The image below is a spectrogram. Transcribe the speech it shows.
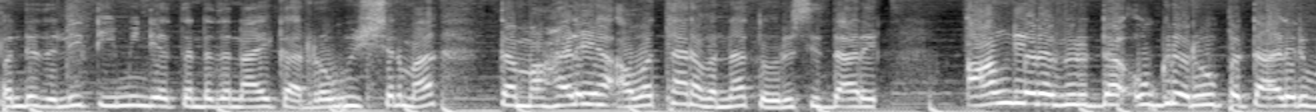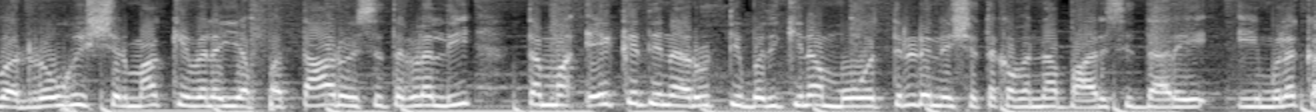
ಪಂದ್ಯದಲ್ಲಿ ಟೀಂ ಇಂಡಿಯಾ ತಂಡದ ನಾಯಕ ರೋಹಿತ್ ಶರ್ಮಾ ತಮ್ಮ ಹಳೆಯ ಅವತಾರವನ್ನ ತೋರಿಸಿದ್ದಾರೆ. ಆಂಗ್ಲರ ವಿರುದ್ಧ ಉಗ್ರ ರೂಪ ತಾಳಿರುವ ರೋಹಿತ್ ಶರ್ಮಾ ಕೇವಲ ಎಪ್ಪತ್ತಾರು ಎಸೆತಗಳಲ್ಲಿ ತಮ್ಮ ಏಕದಿನ ವೃತ್ತಿ ಬದುಕಿನ ಮೂವತ್ತೆರಡನೇ ಶತಕವನ್ನ ಬಾರಿಸಿದ್ದಾರೆ. ಈ ಮೂಲಕ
